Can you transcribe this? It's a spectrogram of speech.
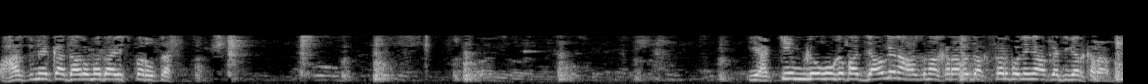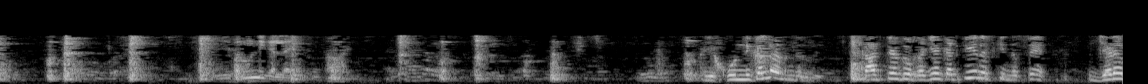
ہاضمے کا دار و مدار اس پر ہوتا ہے۔ یہ حکیم لوگوں کے پاس جاؤ گے نا، ہاضمہ خراب ہے تو اکثر بولیں گے، آپ کا جگر خراب ہے۔ خون نکل رہا ہے اندر سے کاٹتے ہیں تو رگیں کٹتی ہیں نا اس کی نسیں جڑیں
